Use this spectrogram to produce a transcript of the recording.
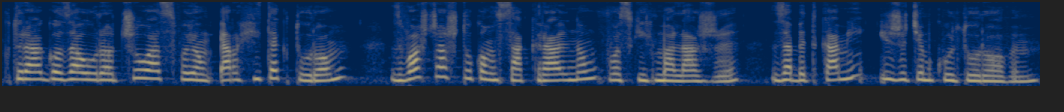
która go zauroczyła swoją architekturą, zwłaszcza sztuką sakralną włoskich malarzy, zabytkami i życiem kulturowym.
